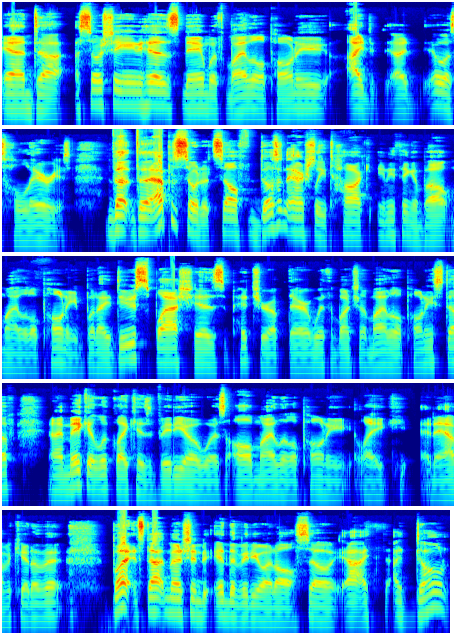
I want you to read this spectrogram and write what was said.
and uh, associating his name with My Little Pony, I, I, it was hilarious. the The episode itself doesn't actually talk anything about My Little Pony, but I do splash his picture up there with a bunch of My Little Pony stuff, and I make it look like his video was all My Little Pony, like an advocate of it. But it's not mentioned in the video at all, so I I don't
